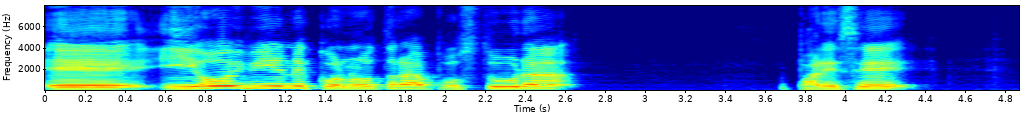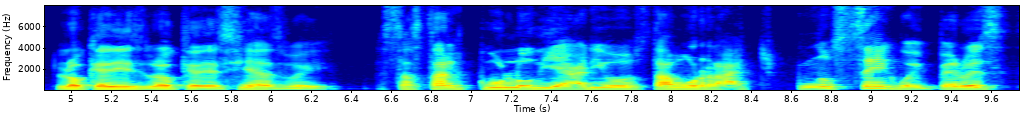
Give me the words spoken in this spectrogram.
eh, y hoy viene con otra postura, parece lo que, lo que decías, güey, está hasta el culo diario, está borracho, no sé, güey, pero es,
